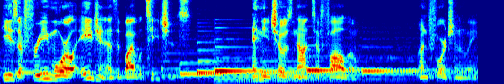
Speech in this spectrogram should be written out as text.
he is a free moral agent, as the Bible teaches. And he chose not to follow, unfortunately.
